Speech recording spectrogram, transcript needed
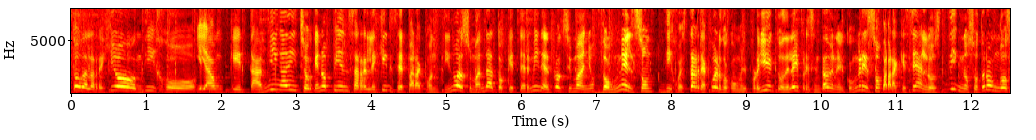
toda la región, dijo. Y aunque también ha dicho que no piensa reelegirse para continuar su mandato que termina el próximo año, Don Nelson dijo estar de acuerdo con el proyecto de ley presentado en el Congreso para que sean los dignos otorongos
